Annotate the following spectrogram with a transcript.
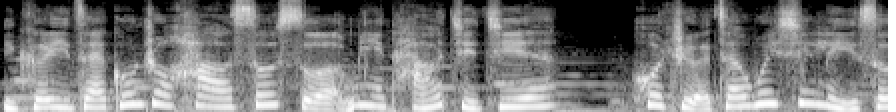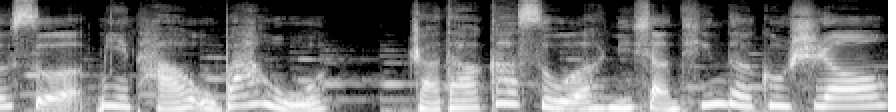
你可以在公众号搜索“蜜桃姐姐”，或者在微信里搜索“蜜桃五八五”，找到告诉我你想听的故事哦。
